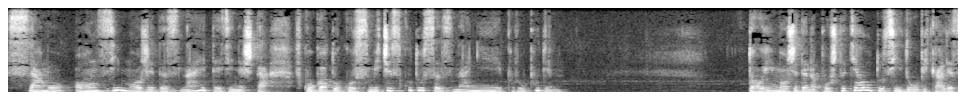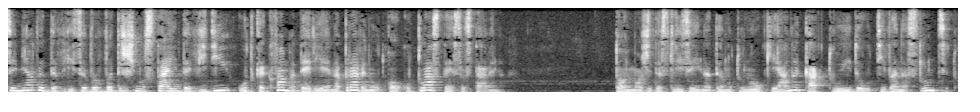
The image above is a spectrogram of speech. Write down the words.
Само онзи може да знае тези неща, в когото космическото съзнание е пробудено. Той може да напуща тялото си и да обикаля земята, да влиза във вътрешността и да види от каква материя е направена, от колко пласта е съставена. Той може да слиза и на дъното на океана, както и да отива на слънцето.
